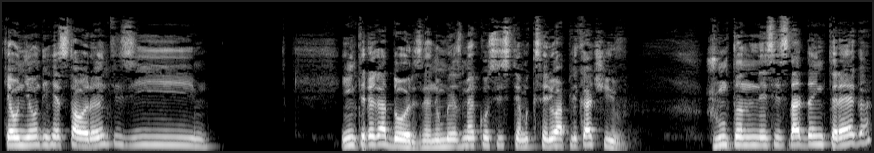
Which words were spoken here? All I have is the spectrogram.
que é a união de restaurantes e entregadores, né, no mesmo ecossistema que seria o aplicativo, juntando a necessidade da entrega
